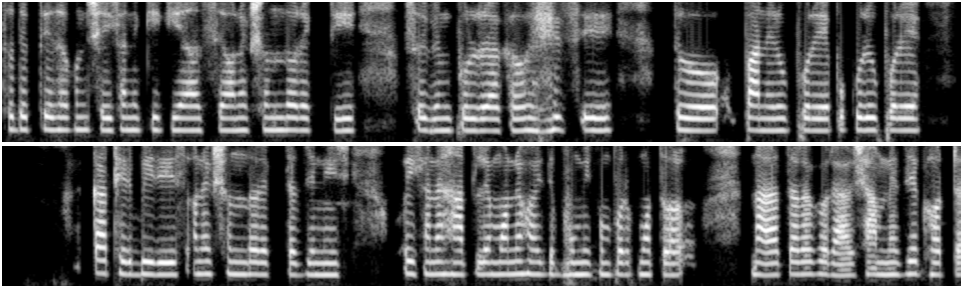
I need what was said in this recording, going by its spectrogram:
তো দেখতে থাকুন, সেইখানে কি কি আছে। অনেক সুন্দর একটি সুইমিং পুল রাখা হয়েছে। তো পানের উপরে, পুকুরের উপরে, কাঠের ব্রিজ, অনেক সুন্দর একটা জিনিস। ওইখানে হাঁটলে মনে হয় যে ভূমিকম্পর মতো নাড়াচাড়া করে। আর সামনে যে ঘরটা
